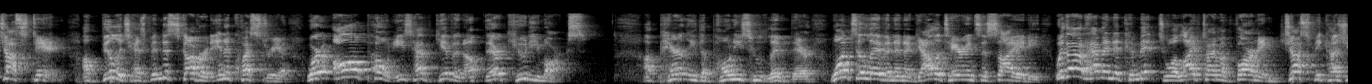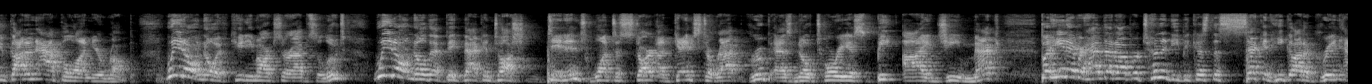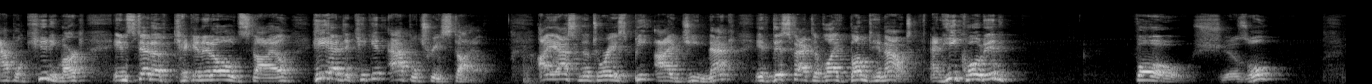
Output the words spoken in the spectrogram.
This just in! A village has been discovered in Equestria where all ponies have given up their cutie marks. Apparently the ponies who live there want to live in an egalitarian society without having to commit to a lifetime of farming just because you've got an apple on your rump. We don't know if cutie marks are absolute. We don't know that Big Macintosh didn't want to start a gangsta rap group as Notorious B.I.G. Mac. But he never had that opportunity because the second he got a green apple cutie mark, instead of kicking it old style, he had to kick it apple tree style. I asked Notorious B.I.G. Mac if this fact of life bummed him out, and he quoted, Faux shizzle.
